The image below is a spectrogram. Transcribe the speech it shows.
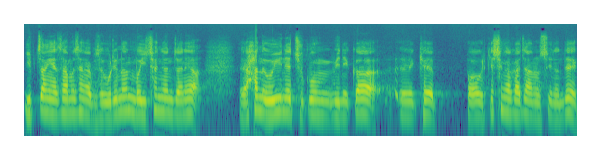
입장에서 한번 생각해 보세요. 우리는 뭐 2000년 전에 한 의인의 죽음이니까 이렇게 뭐 그렇게 심각하지 않을 수 있는데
